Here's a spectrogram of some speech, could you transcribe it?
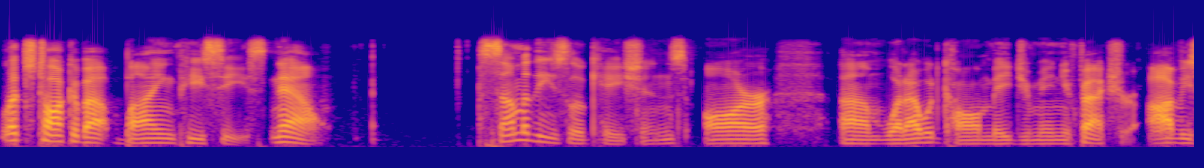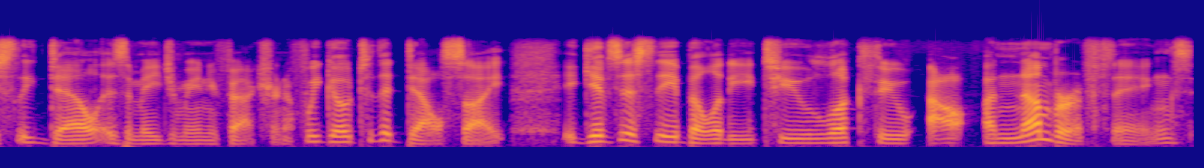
let's talk about buying PCs. Now, some of these locations are um, what I would call a major manufacturer. Obviously, Dell is a major manufacturer. And if we go to the Dell site, it gives us the ability to look through a number of things.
